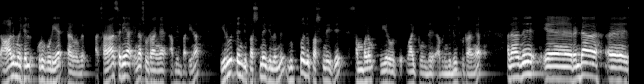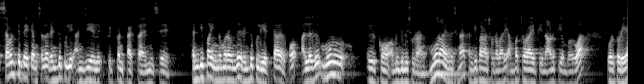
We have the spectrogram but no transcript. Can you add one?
ஆளுமைகள் கொடுக்கக்கூடிய தகவல்கள். சராசரியாக என்ன சொல்கிறாங்க அப்படின்னு பார்த்தீங்கன்னா இருபத்தஞ்சி பர்சன்டேஜ்லேருந்து முப்பது பர்சன்டேஜ் சம்பளம் உயர்வுக்கு வாய்ப்பு உண்டு அப்படின்னு சொல்லி சொல்கிறாங்க அதாவது ரெண்டா செவன்த்து பே கமிஷனில் ரெண்டு புள்ளி அஞ்சு ஏழு ஃபிட்மெண்ட் ஃபேக்டராக இருந்துச்சு. கண்டிப்பாக இந்த முறை வந்து ரெண்டு புள்ளி எட்டாக இருக்கும் அல்லது மூணு இருக்கும் அப்படின்னு சொல்லி சொல்கிறாங்க மூணாக இருந்துச்சுன்னா கண்டிப்பாக நான் சொல்கிற மாதிரி ஐம்பத்தோராயிரத்தி நானூற்றி ஐம்பது ரூபா ஒருத்தருடைய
